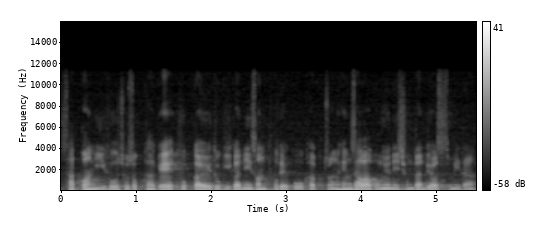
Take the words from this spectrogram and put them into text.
사건 이후 조속하게 국가 애도 기간이 선포되고 각종 행사와 공연이 중단되었습니다.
